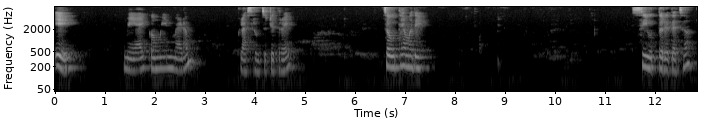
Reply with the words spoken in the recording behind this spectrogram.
A. May I come in madam क्लासरूमचं चित्र आहे. चौथ्यामध्ये सी उत्तर आहे त्याचं.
